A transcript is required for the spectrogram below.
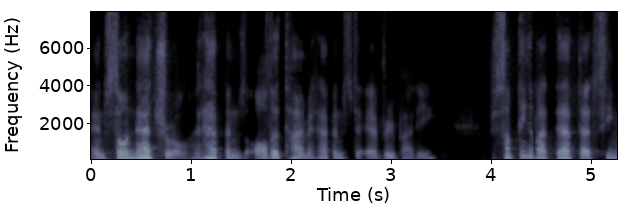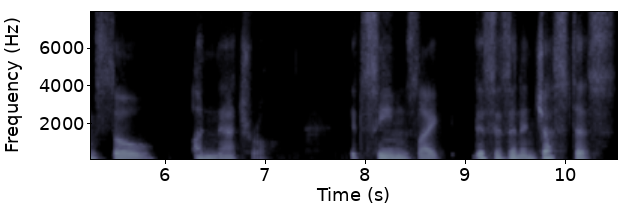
and so natural, it happens all the time, it happens to everybody. There's something about death that seems so unnatural. It seems like this is an injustice,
